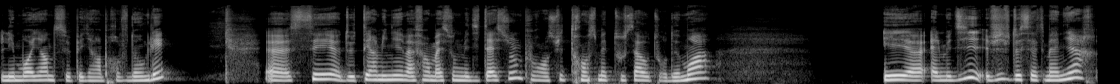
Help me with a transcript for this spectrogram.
les moyens de se payer un prof d'anglais. Euh, c'est de terminer ma formation de méditation pour ensuite transmettre tout ça autour de moi. Et euh, elle me dit, vivre de cette manière,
